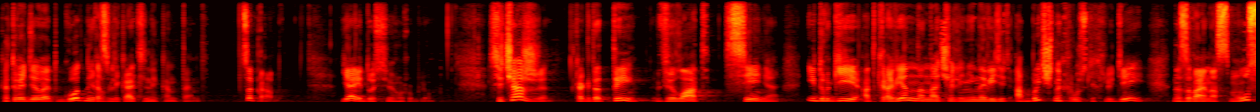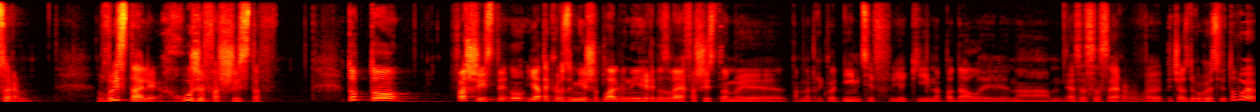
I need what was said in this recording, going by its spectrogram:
который делает годный развлекательный контент. Це правда. Я і досі його роблю. Сейчас же, когда ты, Вилат, Сеня и другие откровенно начали ненавидеть обычных русских людей, называя нас мусором, ви стали хуже фашистів. Тобто фашисти, ну я так розумію, що Плавлений Ігор називає фашистами, там, наприклад, німців, які нападали на СССР під час Другої світової.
